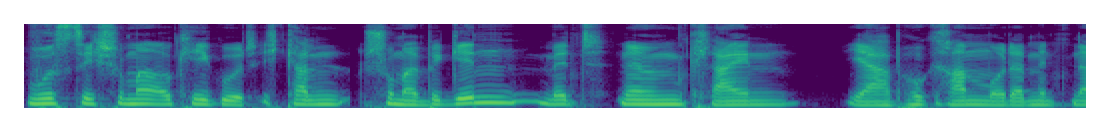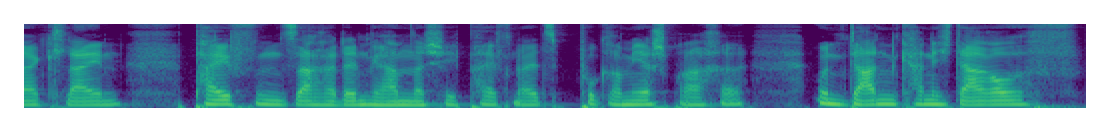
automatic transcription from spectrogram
wusste ich schon mal, okay, gut, ich kann schon mal beginnen mit einem kleinen ja, Programm oder mit einer kleinen Python-Sache, denn wir haben natürlich Python als Programmiersprache. Und dann kann ich darauf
